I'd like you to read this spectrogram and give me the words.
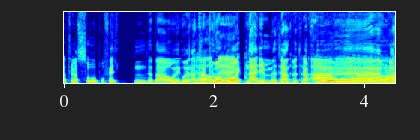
Jeg tror jeg så på felten til deg òg i går. Jeg tror Ja, ikke det- Du var ikke nærme 30 treff, du. Ola.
